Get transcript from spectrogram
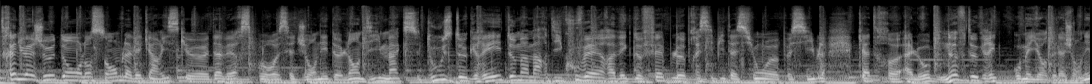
Très nuageux dans l'ensemble avec un risque d'averse pour cette journée de lundi, max 12 degrés. Demain mardi, couvert avec de faibles précipitations possibles, 4 à l'aube, 9 degrés au meilleur de la journée.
